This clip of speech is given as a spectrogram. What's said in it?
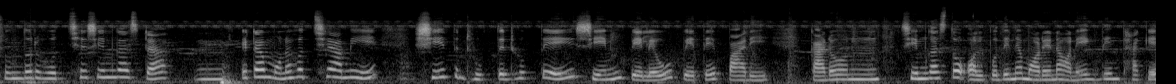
সুন্দর হচ্ছে শিম গাছটা এটা মনে হচ্ছে আমি শীত ঢুকতে ঢুকতেই শিম পেলেও পেতে পারি। কারণ শিম গাছ তো অল্প দিনে মরে না, অনেক দিন থাকে।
